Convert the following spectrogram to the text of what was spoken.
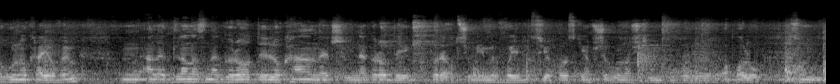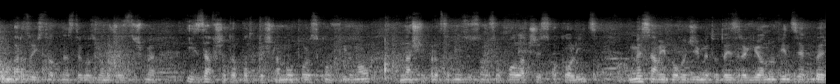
ogólnokrajowym, mm, ale dla nas nagrody lokalne, czyli nagrody, które otrzymujemy w województwie opolskim, a w szczególności w Opolu, są bardzo istotne z tego względu, że jesteśmy i zawsze to podkreślamy opolską firmą. Nasi pracownicy są z Opola czy z okolic. My sami pochodzimy tutaj z regionu, więc jakby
